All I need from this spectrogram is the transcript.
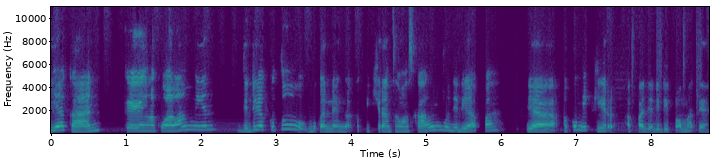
Iya kan? Kayak yang aku alamin. Jadi aku tuh bukannya nggak kepikiran sama sekali mau jadi apa. Ya aku mikir apa jadi diplomat ya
